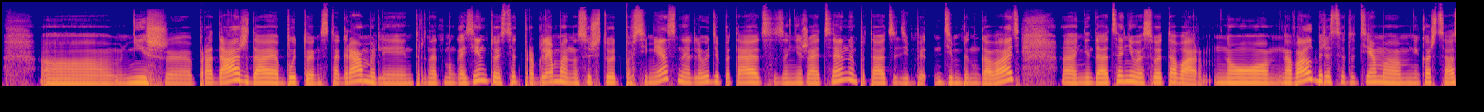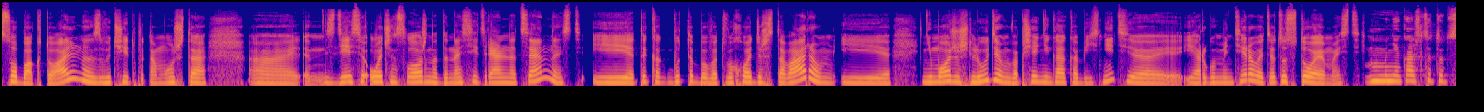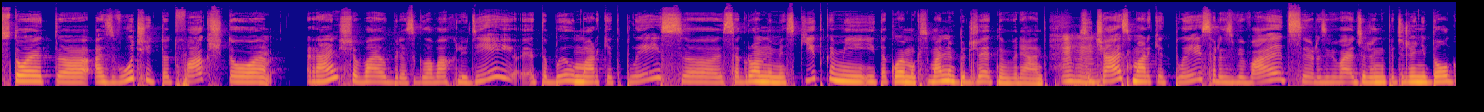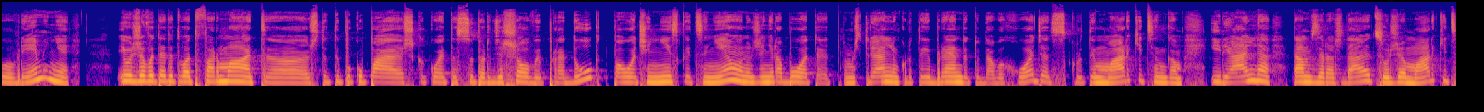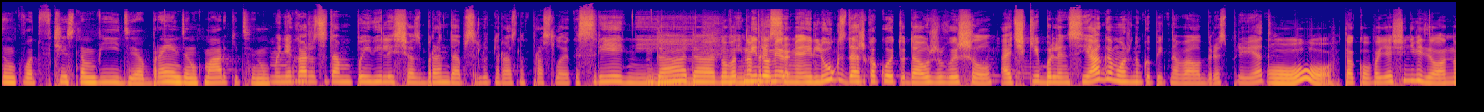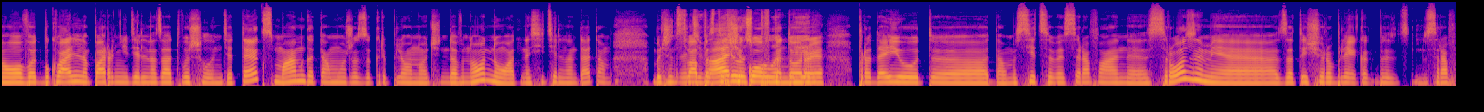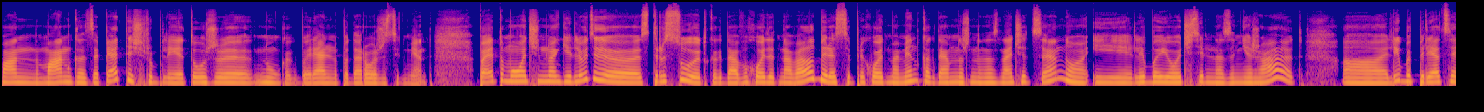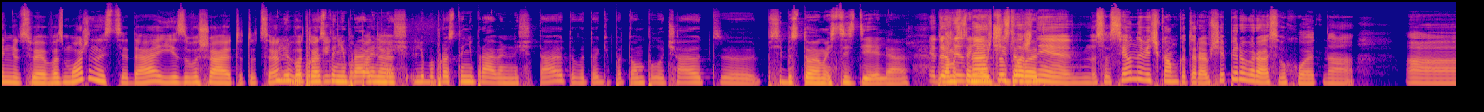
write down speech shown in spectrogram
нише продаж, да, будь то Инстаграм или интернет-магазин. То есть эта проблема, она существует повсеместно. Люди пытаются занижать цены, пытаются демпи- демпинговать, э, недооценивая свой товар. Но на Wildberries эта тема, мне кажется, особо актуальна звучит, потому что э, здесь очень сложно доносить реально ценность, и ты как будто бы вот выходишь с товаром и не можешь людям вообще никак объяснить э, и аргументировать эту стоимость. Мне кажется, тут стоит э, озвучить тот факт, что раньше в Wildberries в головах людей это был marketplace э, с огромными скидками и такой максимально бюджетный вариант. Сейчас marketplace развивается, развивается уже на протяжении долгого времени, и уже вот этот вот формат, э, что ты покупаешь какой-то супер дешевый продукт по очень низкой цене, он уже не работает, потому что реально крутые бренды туда выходят с крутым маркетингом, и реально там зарождается уже маркетинг вот в чистом виде, брендинг, маркетинг. Мне кажется, там появились сейчас бренды абсолютно разных прослоек, и средний, Да, и, да, но вот, и например... middle, и люкс даже какой туда уже вышел. Очки Balenciaga можно купить на Wildberries, привет. О, такого я еще не видела. Но вот буквально пару недель назад вышел Inditex, манго там уже закреплен очень давно, ну, относительно, да, там большинства поставщиков, Pull&Bear. которые продают э, там ситцевые сарафаны с розами э, за тысячу рублей, как бы сарафан манго за пять тысяч рублей, это уже, ну, как бы реально подороже сегмент. Поэтому очень многие люди э, стрессуют, когда выходят на Wildberries, и приходит момент, когда им нужно назначить цену, и либо ее очень сильно занижают, а, либо переоценивают свои возможности, да, и завышают эту цену. И либо просто не неправильно, щ- либо просто неправильно считают, и в итоге потом получают э, себестоимость изделия. Я Потому даже что не не знаю, что учитывают- сложнее, совсем новичкам, которые вообще первый раз выходят на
